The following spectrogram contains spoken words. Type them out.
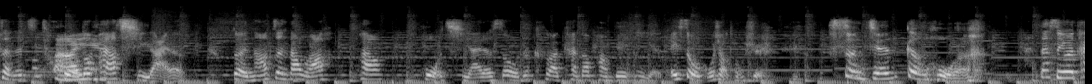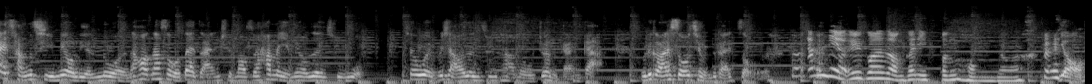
整个火都快要起来了。对，然后正当我要快要火起来的时候，我就突然看到旁边一眼，哎，是我国小同学，瞬间更火了。但是因为太长期没有联络了，然后那时候我戴着安全帽，所以他们也没有认出我，所以我也不想要认出他们，我就很尴尬。我就赶快收钱，我就赶快走了。啊，你有遇过那种跟你分红的吗？有，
